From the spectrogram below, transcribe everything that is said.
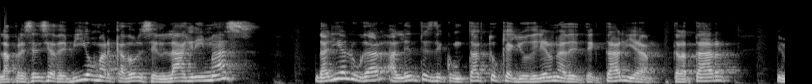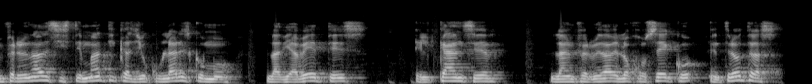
la presencia de biomarcadores en lágrimas daría lugar a lentes de contacto que ayudarían a detectar y a tratar enfermedades sistemáticas y oculares como la diabetes, el cáncer, la enfermedad del ojo seco, entre otras.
